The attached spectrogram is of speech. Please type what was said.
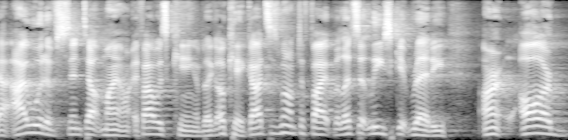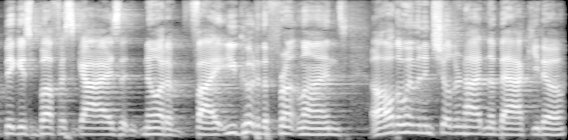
I would have sent out my, if I was king, I'd be like, okay, God says we don't have to fight, but let's at least get ready aren't all our biggest, buffest guys that know how to fight. You go to the front lines. All the women and children hide in the back, you know.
